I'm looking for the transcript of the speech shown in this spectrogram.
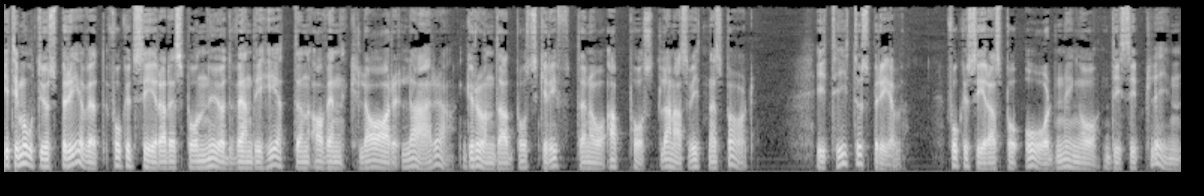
I Timoteusbrevet fokuserades på nödvändigheten av en klar lära grundad på skriften och apostlarnas vittnesbörd. I Titus brev fokuseras på ordning och disciplin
